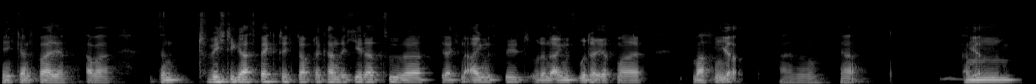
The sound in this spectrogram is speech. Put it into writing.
Bin ich ganz bei dir. Aber sind wichtige Aspekte. Ich glaube, da kann sich jeder Zuhörer vielleicht ein eigenes Bild oder ein eigenes Urteil erstmal machen. Ja, Also, ja. ja. Ähm,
